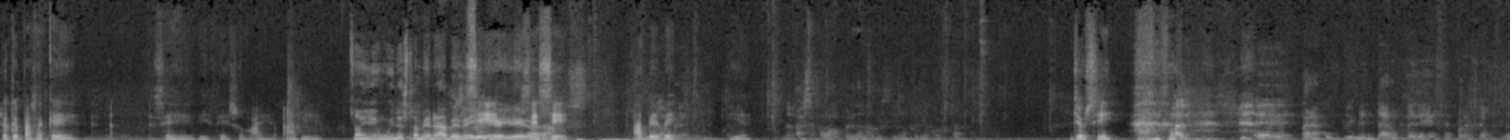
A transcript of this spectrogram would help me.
Lo que pasa que se dice eso, AVI. No, y en Windows también, ABB y Sí, Y. sí, sí. ABB. y E. ¿Has acabado? Perdona, si no quería cortarte. Yo sí. Vale. Eh, para cumplimentar un PDF, por ejemplo,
